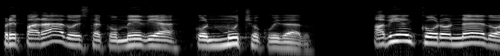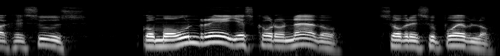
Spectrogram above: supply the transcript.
preparado esta comedia con mucho cuidado. Habían coronado a Jesús como un rey es coronado sobre su pueblo,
